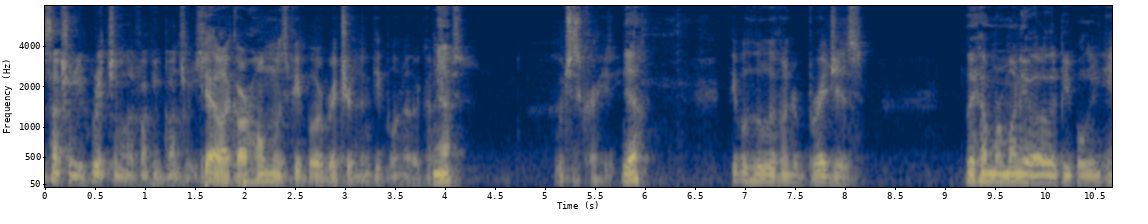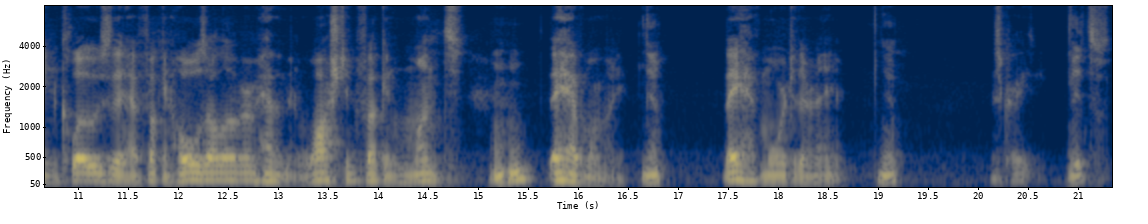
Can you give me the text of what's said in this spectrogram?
it's actually rich in other fucking countries. Yeah, like our homeless people are richer than people in other countries. Yeah. Which is crazy. Yeah, People who live under bridges they have more money than other people do. in clothes that have fucking holes all over them, haven't been washed in fucking months. Mm-hmm. They have more money. Yeah, They have more to their name. yeah. It's crazy. It's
